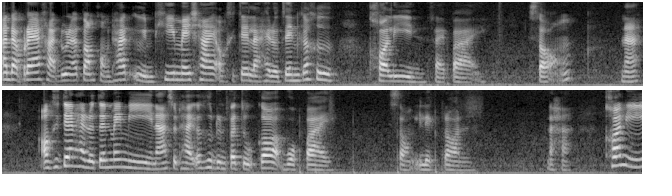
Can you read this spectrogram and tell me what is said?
อันดับแรกค่ะ ดูอะตอมของธาตุอื่นที่ไม่ใช่ออกซิเจนและไฮโดรเจน ก็คือคลอรีนใส่ไป2นะออกซิเจนไฮโดรเจนไม่มีนะ สุดท้ายก็คือดุลประจุก็บวกไป 2 อิเล็กตรอนนะคะ ข้อนี้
